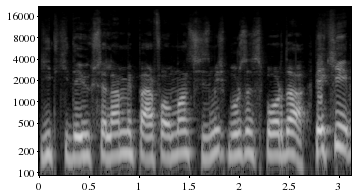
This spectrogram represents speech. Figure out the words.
gitgide yükselen bir performans çizmiş Bursa Spor'da. Peki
